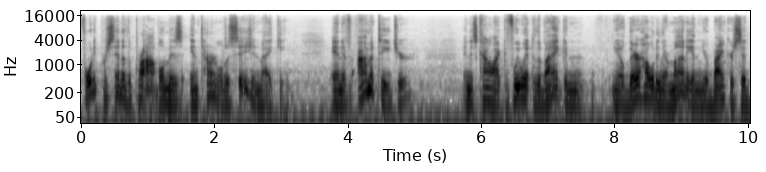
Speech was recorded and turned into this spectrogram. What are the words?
40% of the problem is internal decision making and if i'm a teacher and it's kind of like if we went to the bank and you know they're holding their money and your banker said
